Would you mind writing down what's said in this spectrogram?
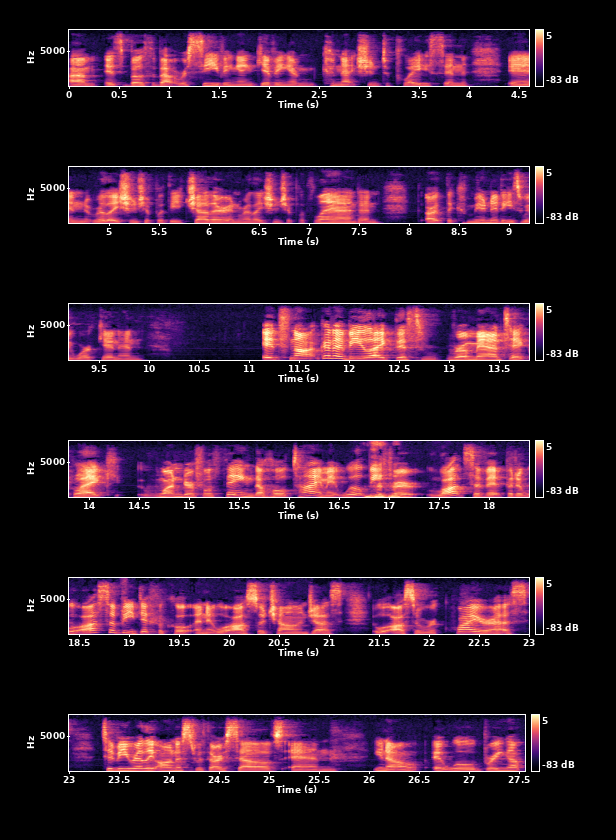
Um, it's both about receiving and giving in connection to place and in relationship with each other, in relationship with land and uh, the communities we work in. And it's not going to be like this romantic like wonderful thing the whole time. It will be for lots of it but it will also be difficult and it will also challenge us. It will also require us to be really honest with ourselves and you know it will bring up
